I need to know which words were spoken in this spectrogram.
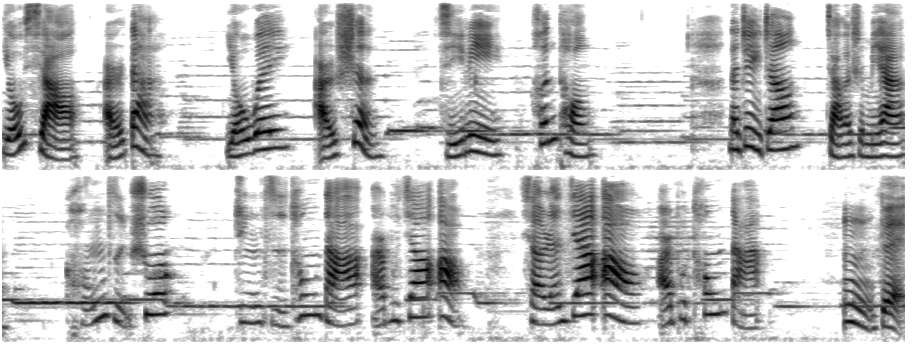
由小而大，由微而盛，吉利。”亨通。那这一章讲了什么呀？孔子说：“君子通达而不骄傲，小人骄傲而不通达。”嗯，对。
